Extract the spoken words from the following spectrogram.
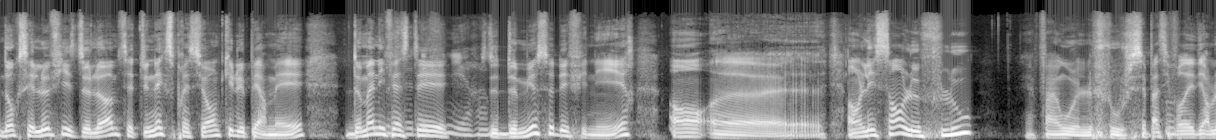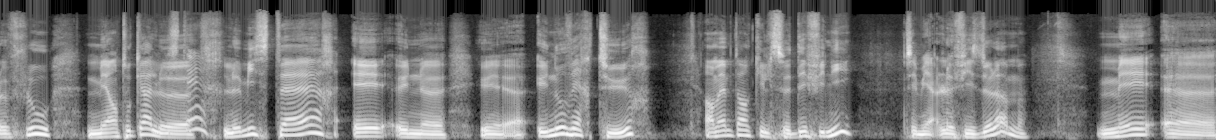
Donc c'est le fils de l'homme, c'est une expression qui lui permet de manifester, De de, de mieux se définir en euh, en laissant le flou. Enfin, ou le flou, je sais pas s'il faudrait dire le flou, mais en tout cas, Le le, mystère. le mystère est une, une, une ouverture, en même temps qu'il se définit, c'est bien le Fils de l'homme, mais euh,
